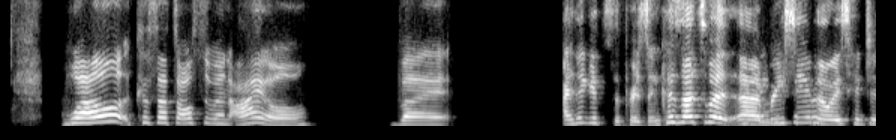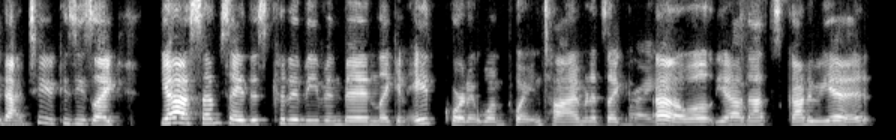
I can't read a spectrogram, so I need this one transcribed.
well, because that's also an isle, but I think it's the prison because that's what um, Rhysand always hinted at too. Because he's like, "Yeah, some say this could have even been like an eighth chord at one point in time," and it's like, right. "Oh, well, yeah, that's got to be it."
